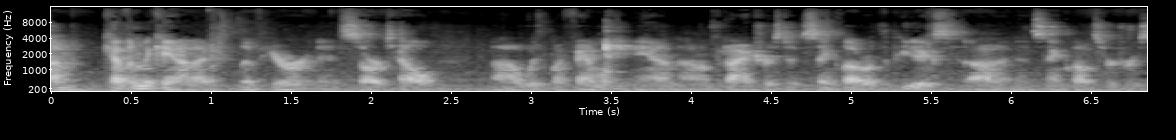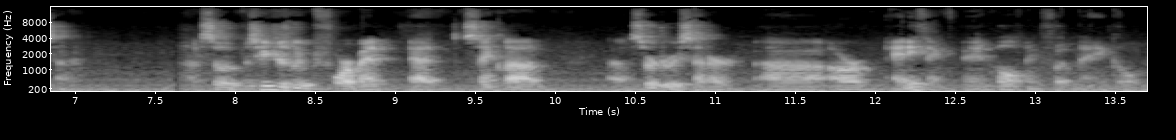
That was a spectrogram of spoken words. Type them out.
I'm Kevin McCann. I live here in Sartell uh, with my family, and I'm a podiatrist at St. Cloud Orthopedics uh, and St. Cloud Surgery Center. Uh, so the procedures we perform at, at St. Cloud uh, Surgery Center uh, are anything involving foot and ankle.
